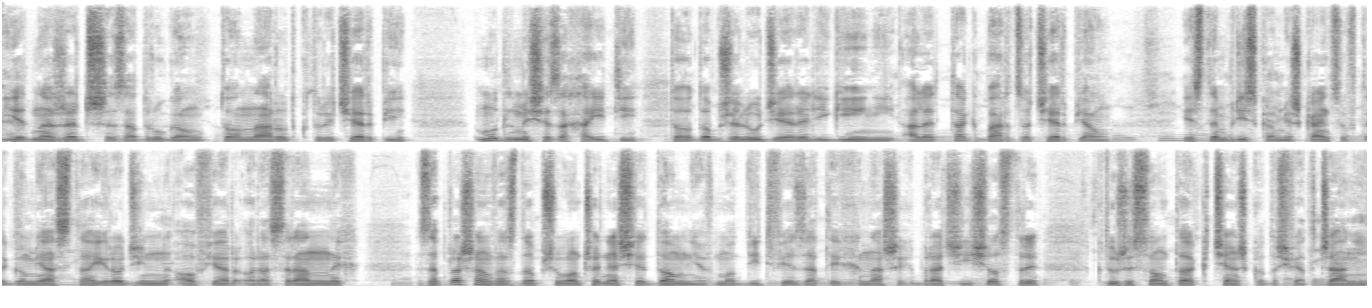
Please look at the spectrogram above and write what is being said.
jedna rzecz za drugą to naród, który cierpi. Módlmy się za Haiti, to dobrzy ludzie, religijni, ale tak bardzo cierpią. Jestem blisko mieszkańców tego miasta i rodzin ofiar oraz rannych. Zapraszam Was do przyłączenia się do mnie w modlitwie za tych naszych braci i siostry, którzy są tak ciężko doświadczani.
